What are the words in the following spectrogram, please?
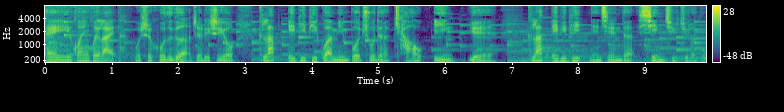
嘿欢迎回来，我是胡子哥，这里是由 Club A P P 冠名播出的潮音乐。Club A P P 年轻人的兴趣俱乐部。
